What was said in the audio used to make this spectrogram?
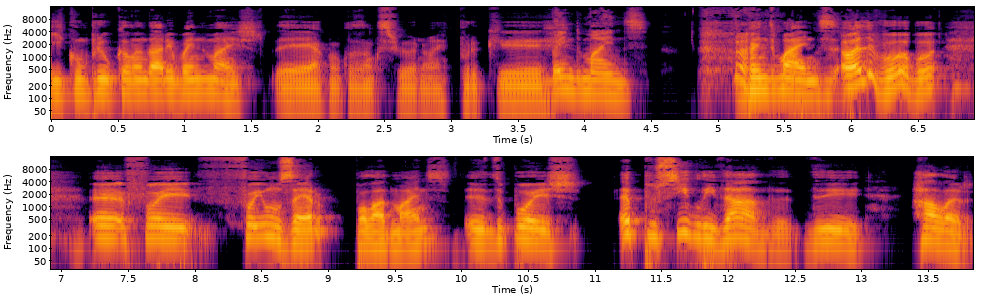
E cumpriu o calendário bem demais. É a conclusão que se chegou, não é? Porque. Bem de Mainz. Bem de Mainz. Olha, boa, boa. Uh, foi, foi um zero para o lado de Mainz. Uh, depois, a possibilidade de Haller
